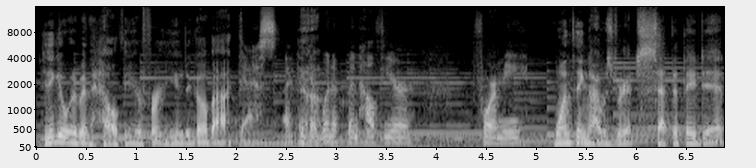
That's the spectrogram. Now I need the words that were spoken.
you think it would have been healthier for you to go back? yes. I think Yeah. it would have been healthier for me. One thing I was very upset that they did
